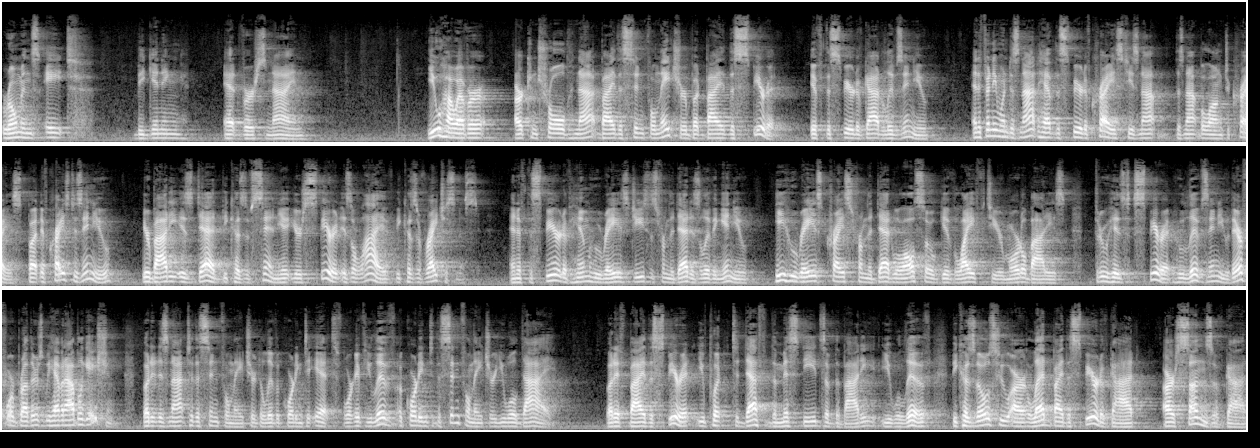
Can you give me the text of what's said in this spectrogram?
Romans 8, beginning at verse 9. You, however, are controlled not by the sinful nature, but by the Spirit, if the Spirit of God lives in you. And if anyone does not have the Spirit of Christ, he not, does not belong to Christ. But if Christ is in you, your body is dead because of sin, yet your spirit is alive because of righteousness. And if the spirit of him who raised Jesus from the dead is living in you, he who raised Christ from the dead will also give life to your mortal bodies through his Spirit who lives in you. Therefore, brothers, we have an obligation, but it is not to the sinful nature to live according to it. For if you live according to the sinful nature, you will die. But if by the Spirit you put to death the misdeeds of the body, you will live, because those who are led by the Spirit of God are sons of God.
